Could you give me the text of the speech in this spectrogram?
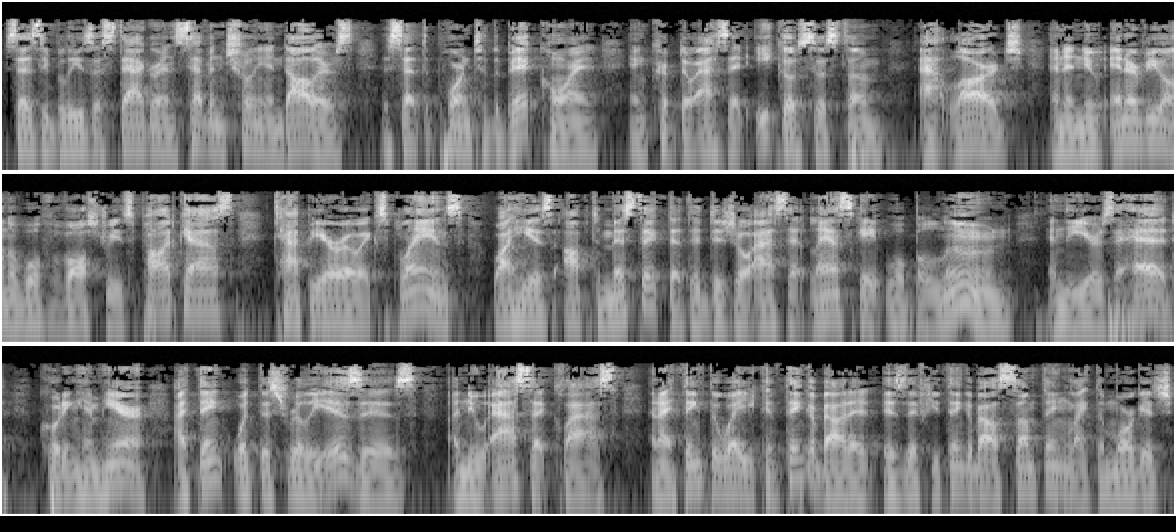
says he believes a staggering $7 trillion is set to pour into the Bitcoin and crypto asset ecosystem at large. In a new interview on the Wolf of All Streets podcast, Tapiero explains why he is optimistic that the digital asset landscape will balloon in the years ahead. Quoting him here, I think what this really is is a new asset class. And I think the way you can think about it is if you think about something like the mortgage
